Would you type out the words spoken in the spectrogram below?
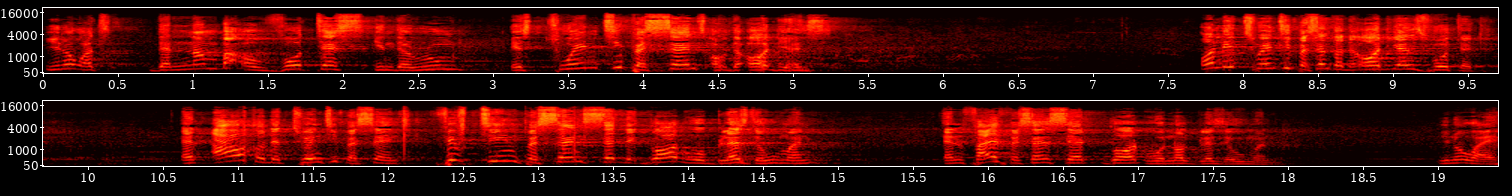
you know what? The number of voters in the room is 20% of the audience. Only 20% of the audience voted. And out of the 20%, 15% said that God will bless the woman, and 5% said God will not bless the woman. You know why?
